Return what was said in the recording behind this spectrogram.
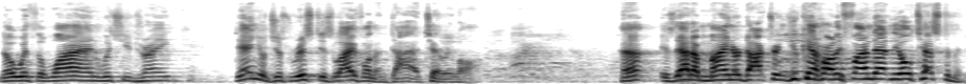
nor with the wine which he drank. Daniel just risked his life on a dietary law. Huh? Is that a minor doctrine? You can't hardly find that in the Old Testament.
